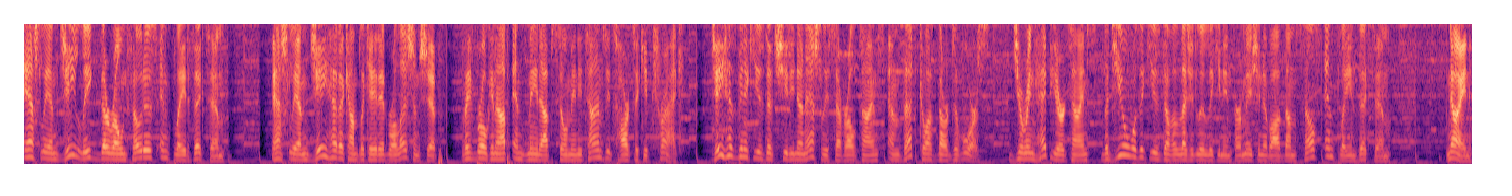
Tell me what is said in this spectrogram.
Ashley and Jay leaked their own photos and played victim. Ashley and Jay have a complicated relationship. They've broken up and made up so many times it's hard to keep track. Jay has been accused of cheating on Ashley several times and that caused their divorce. During happier times, the duo was accused of allegedly leaking information about themselves and playing victim. 9.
